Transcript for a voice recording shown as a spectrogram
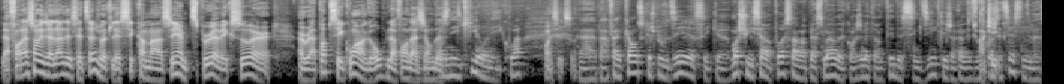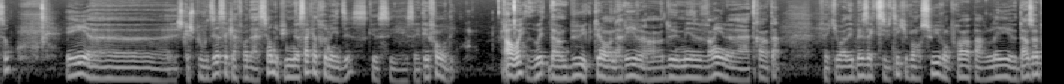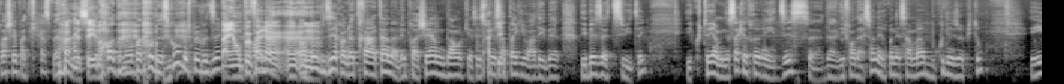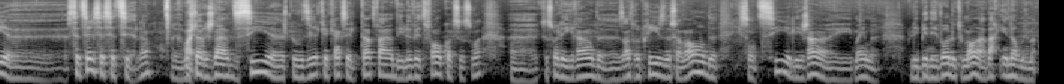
La Fondation régionale de cette je vais te laisser commencer un petit peu avec ça, un, un wrap-up. C'est quoi, en gros, la Fondation de On est qui, on est quoi? Oui, c'est ça. Ben, en fin de compte, ce que je peux vous dire, c'est que moi, je suis ici en poste en remplacement de congé maternité de Cindy, que les gens connaissent beaucoup, Ok. c'est Cindy Vasso. Et euh, ce que je peux vous dire, c'est que la Fondation, depuis 1990, que ça a été fondé. Ah oui? Oui, dans le but, écoutez, on arrive en 2020 là, à 30 ans. Fait qu'il va y avoir des belles activités qui vont suivre. On pourra en parler euh, dans un prochain podcast. peut-être. mais c'est bon. On ne pas trop de scoop, mais je peux vous dire. Ben, on peut faire a- un- un- on peut vous dire qu'on a 30 ans l'année prochaine, donc c'est sûr et certain qu'il va y avoir des belles, des belles activités. Écoutez, en 1990, euh, dans les fondations, il n'y avait pas nécessairement beaucoup des hôpitaux. Et euh, cette île, c'est cette île. hein. Euh, moi, Ouais. je suis originaire d'ici. Euh, je peux vous dire que quand c'est le temps de faire des levées de fonds ou quoi que ce soit, euh, que ce soit les grandes entreprises de ce monde qui sont ici, les gens et même les bénévoles, tout le monde embarque énormément.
